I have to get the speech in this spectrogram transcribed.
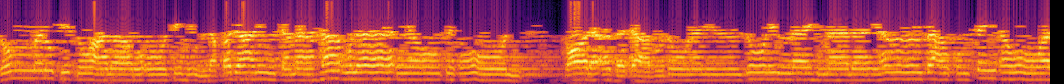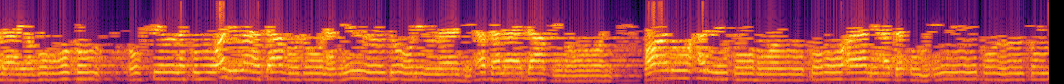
ثم نكسوا على رؤوسهم لقد علمت ما هؤلاء ينطقون. قال أفتعبدون من دون الله ما لا ينفعكم شيئا ولا يضركم؟ أفر لكم ولما تعبدون من دون الله أفلا تعقلون؟ قالوا حرقوه وانصروا آلهتكم إن كنتم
